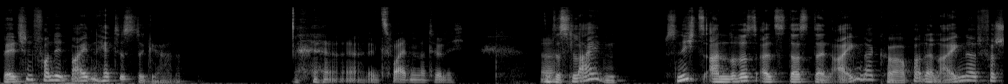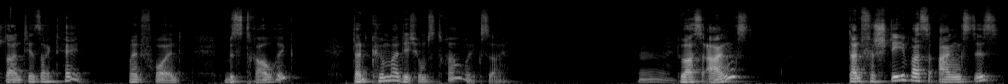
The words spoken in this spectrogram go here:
Welchen von den beiden hättest du gerne? ja, den zweiten natürlich. Ja. Und das Leiden ist nichts anderes, als dass dein eigener Körper, dein eigener Verstand dir sagt, hey, mein Freund, du bist traurig? Dann kümmere dich ums Traurigsein. Hm. Du hast Angst? Dann versteh, was Angst ist,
